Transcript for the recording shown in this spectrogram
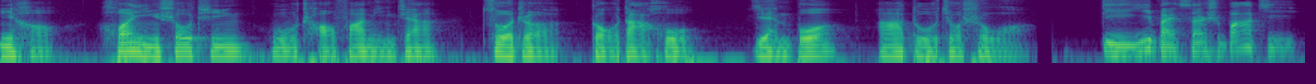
你好，欢迎收听《五朝发明家》，作者狗大户，演播阿杜就是我，第一百三十八集，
